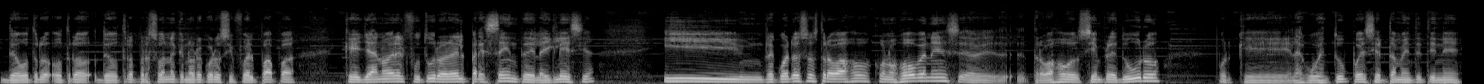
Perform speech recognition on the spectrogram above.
de, otro, otro, de otra persona que no recuerdo si fue el Papa, que ya no era el futuro, era el presente de la iglesia. Y recuerdo esos trabajos con los jóvenes, eh, trabajo siempre duro, porque la juventud pues ciertamente tiene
